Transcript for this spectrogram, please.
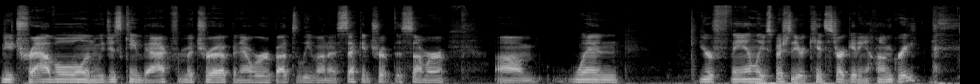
you travel and we just came back from a trip and now we're about to leave on a second trip this summer. Um, when your family, especially your kids, start getting hungry.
